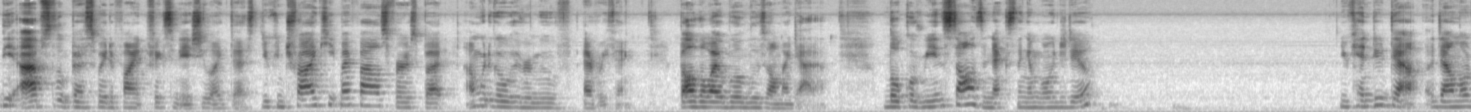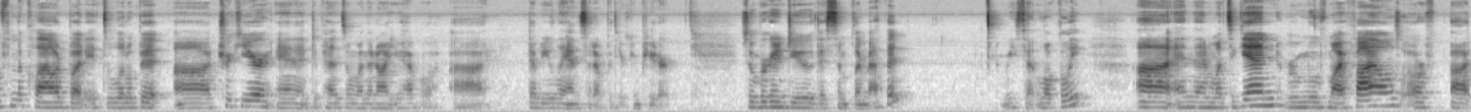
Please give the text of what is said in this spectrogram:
the absolute best way to find fix an issue like this. You can try keep my files first, but I'm going to go with remove everything. But although I will lose all my data. Local reinstall is the next thing I'm going to do. You can do down, download from the cloud, but it's a little bit uh, trickier and it depends on whether or not you have a uh, WLAN set up with your computer. So we're going to do the simpler method, reset locally. Uh, and then once again, remove my files or uh,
